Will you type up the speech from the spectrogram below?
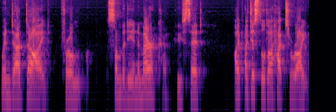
when Dad died from somebody in America who said, I, I just thought I had to write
